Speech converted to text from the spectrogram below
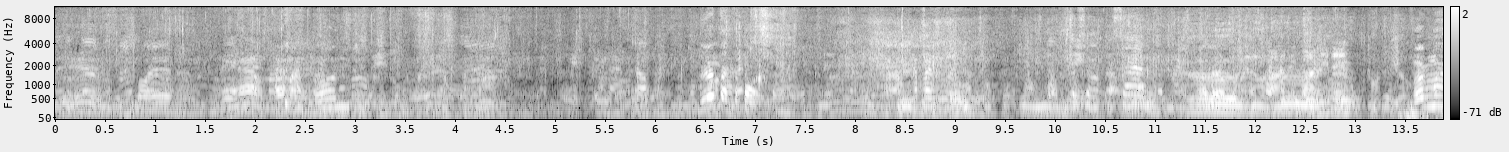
เด้อแล้วให้มาต้น เรื่องตะกระตุกเบิ่งมา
